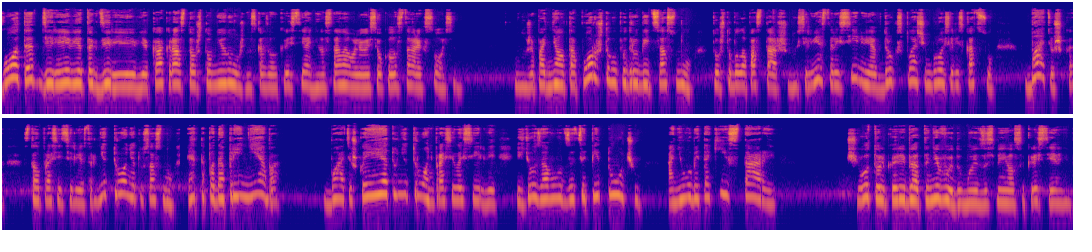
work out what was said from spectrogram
«Вот это деревья так деревья, как раз то, что мне нужно», — сказал крестьянин, останавливаясь около старых сосен. Он уже поднял топор, чтобы подрубить сосну, то, что было постарше, но Сильвестр и Сильвия вдруг с плачем бросились к отцу. «Батюшка!» — стал просить Сильвестр. «Не тронь эту сосну! Это подопри небо!» «Батюшка, и эту не тронь!» — просила Сильвия. «Ее зовут Зацепи тучу! Они обе такие старые!» «Чего только ребята не выдумают!» — засмеялся крестьянин.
